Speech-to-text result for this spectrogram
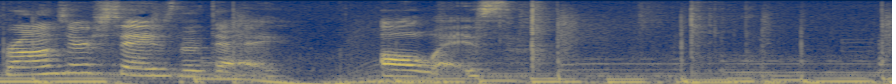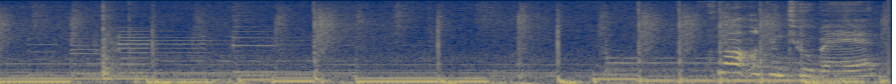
Bronzer saves the day. Always. It's not looking too bad.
